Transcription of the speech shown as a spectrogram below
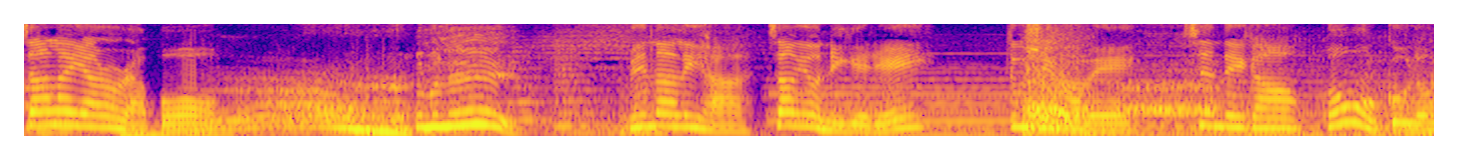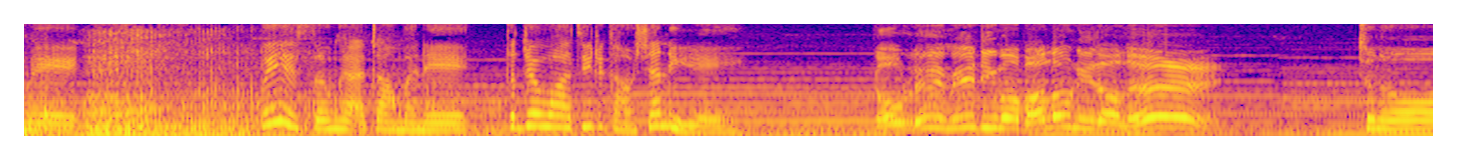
ကြားလိုက်ရတော့တာပေါ့အမလေး။မင်းသားလေးဟာကြောက်ရွံ့နေခဲ့တယ်။သူ့ရှိမှာပဲရှင်သေးကောင်ဘုံဝုံကိုလုံးနဲ့ဝေးရဆုံးကအတောင်ပံနဲ့တတဝါကြီးတစ်ကောင်ရှက်နေတယ်။ကောင်းလေးမင်းဒီမှာဘာလုပ်နေတာလဲကျွန်တော်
